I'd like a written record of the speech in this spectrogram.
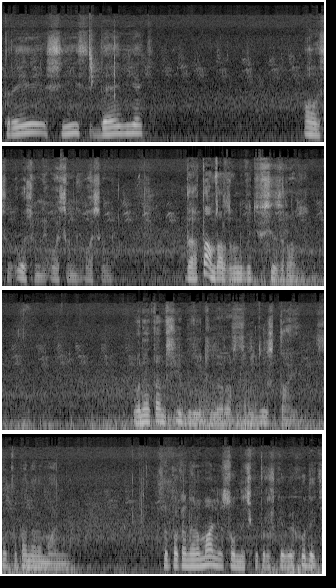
Три, шість, дев'ять. А, Ось, ось вони, ось вони, ось вони. Да, там зараз вони будуть всі зразу. Вони там всі будуть зараз в одній стаї. Все поки нормально. Все поки нормально, сонечко трошки виходить.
